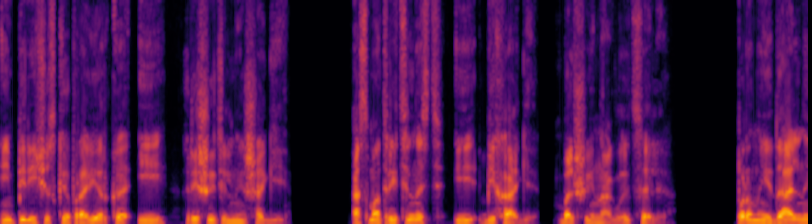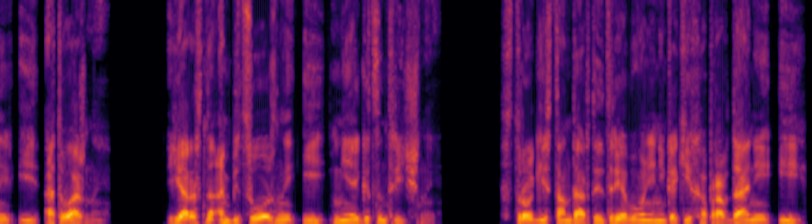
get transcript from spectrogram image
эмпирическая проверка и решительные шаги, осмотрительность и бихаги, большие наглые цели, параноидальный и отважный, яростно амбициозный и неэгоцентричный, строгие стандарты и требования, никаких оправданий и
